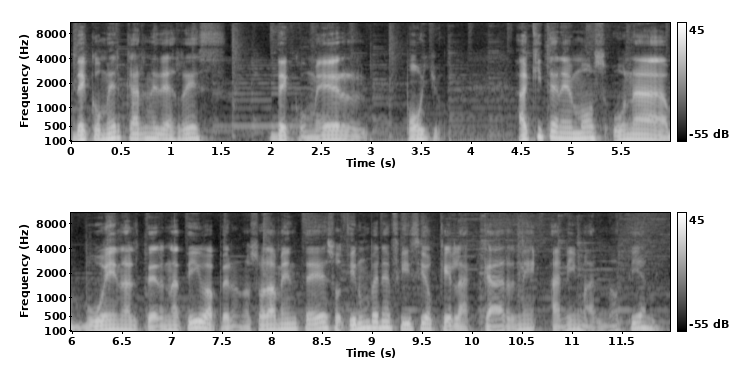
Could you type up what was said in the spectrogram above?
de comer carne de res, de comer pollo. Aquí tenemos una buena alternativa, pero no solamente eso, tiene un beneficio que la carne animal no tiene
